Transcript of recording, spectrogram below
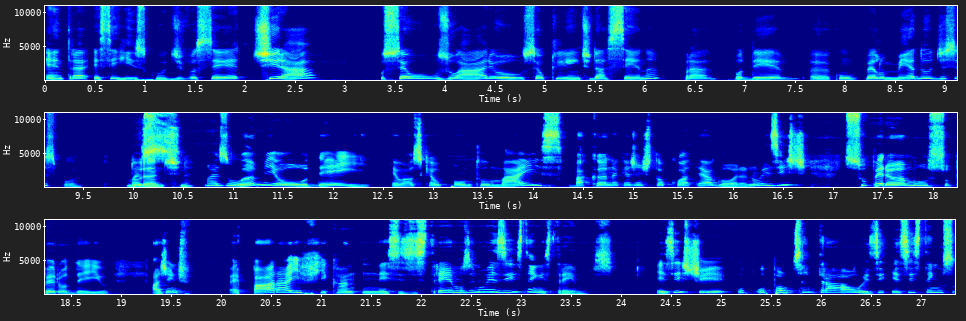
entra esse risco de você tirar o seu usuário ou o seu cliente da cena para poder, uh, com, pelo medo de se expor Mas- durante, né? Mas o ame ou odeie, eu acho que é o ponto mais bacana que a gente tocou até agora. Não existe super amo, super odeio. A gente é, para e fica nesses extremos e não existem extremos. Existe o, o ponto central, exi- existem os,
